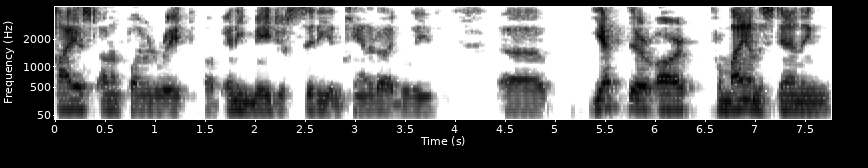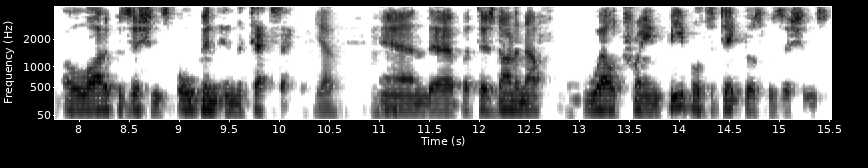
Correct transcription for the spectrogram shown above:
highest unemployment rate of any major city in Canada, I believe. Uh, yet there are, from my understanding, a lot of positions open in the tech sector. Yeah. Mm-hmm. And uh, but there's not enough well trained people to take those positions.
